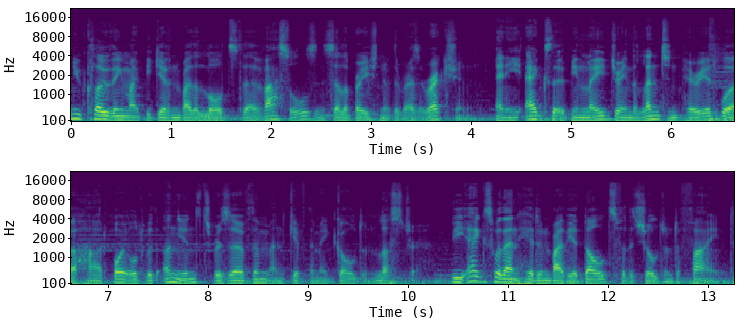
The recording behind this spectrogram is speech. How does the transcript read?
New clothing might be given by the lords to their vassals in celebration of the resurrection. Any eggs that had been laid during the Lenten period were hard boiled with onions to preserve them and give them a golden lustre. The eggs were then hidden by the adults for the children to find.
